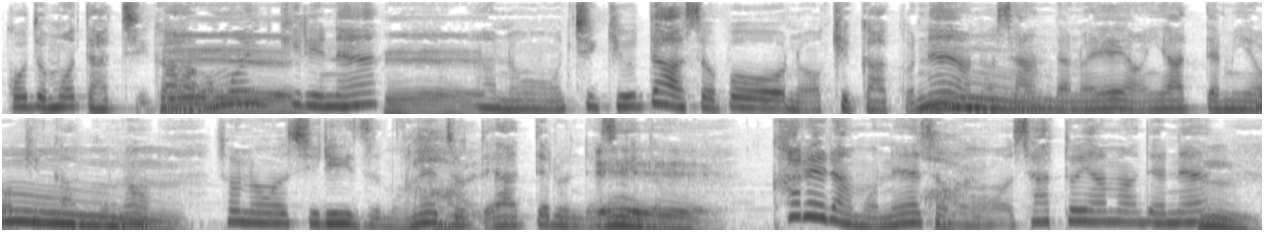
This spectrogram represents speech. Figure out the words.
子供たちが思いっきりね、ええ。あの、地球と遊ぼうの企画ね、うん。あの、サンダのええやんやってみよう企画の、うん。そのシリーズもね、はい。ずっとやってるんですけど、え彼らもね、その里山でね、うん。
